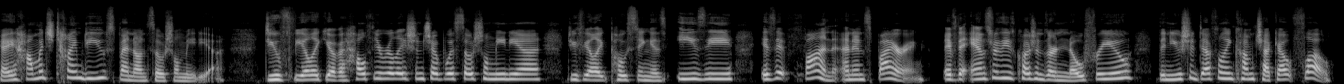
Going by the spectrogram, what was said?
Okay. How much time do you spend on social media? Do you feel like you have a healthy relationship with social media? Do you feel like posting is easy? Is it fun and inspiring? If the answer to these questions are no for you, then you should definitely come check out Flow.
